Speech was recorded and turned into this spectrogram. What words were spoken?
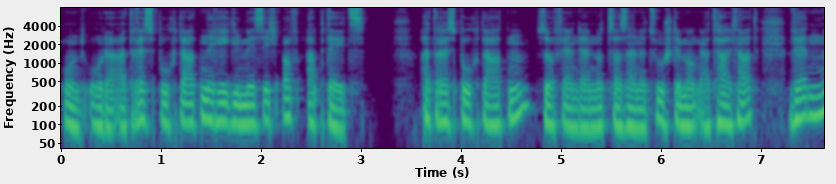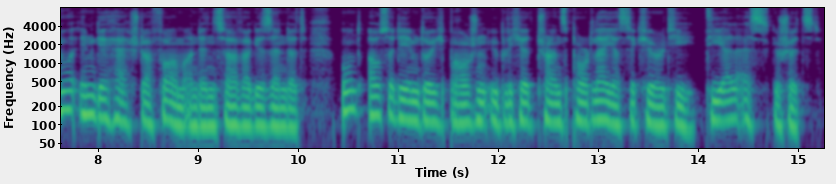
und/oder Adressbuchdaten regelmäßig auf Updates. Adressbuchdaten, sofern der Nutzer seine Zustimmung erteilt hat, werden nur in gehashter Form an den Server gesendet und außerdem durch branchenübliche Transport Layer Security TLS geschützt.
